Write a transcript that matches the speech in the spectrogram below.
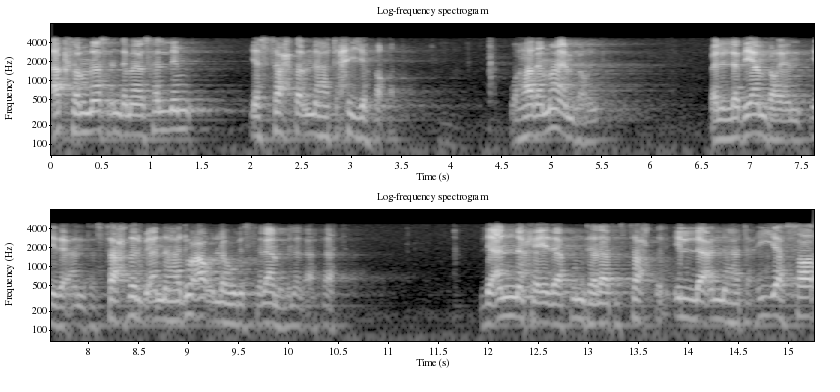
أكثر الناس عندما يسلم يستحضر أنها تحية فقط. وهذا ما ينبغي. بل الذي ينبغي أن إذا أن تستحضر بأنها دعاء له بالسلامة من الآفات. لأنك إذا كنت لا تستحضر إلا أنها تحية صار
